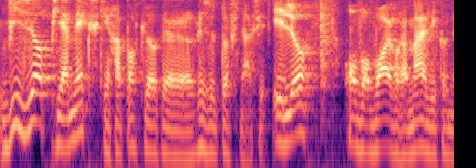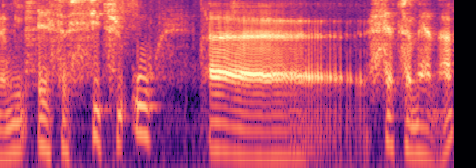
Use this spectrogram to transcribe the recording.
Visa et Amex qui rapportent leurs euh, résultats financiers. Et là, on va voir vraiment l'économie, elle se situe où euh, cette semaine. Hein?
